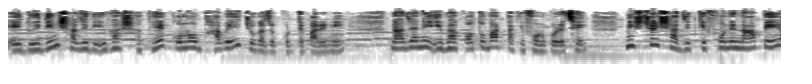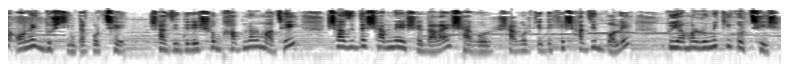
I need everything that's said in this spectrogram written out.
এই দুই দিন সাজিদ ইভার সাথে কোনোভাবেই যোগাযোগ করতে পারেনি। না জানি ইভা কতবার তাকে ফোন করেছে। নিশ্চয়ই সাজিদকে ফোনে না পেয়ে অনেক দুশ্চিন্তা করছে। সাজিদের এসব ভাবনার মাঝেই সাজিদের সামনে এসে দাঁড়ায় সাগর। সাগরকে দেখে সাজিদ বলে, তুই আমার রুমে কি করছিস?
